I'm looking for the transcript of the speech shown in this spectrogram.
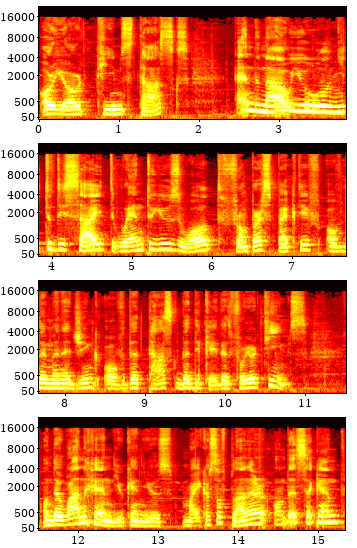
or your team's tasks. And now you will need to decide when to use what from perspective of the managing of the task dedicated for your teams. On the one hand, you can use Microsoft Planner, on the second,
